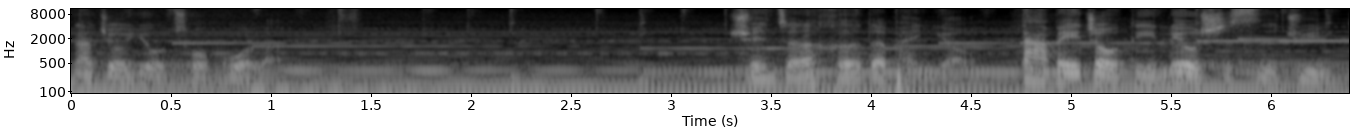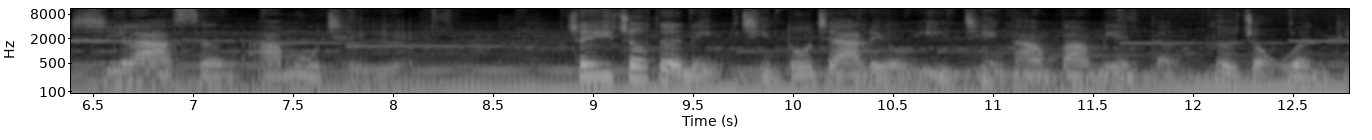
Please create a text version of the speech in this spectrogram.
那就又错过了。选择和的朋友，大悲咒第六十四句，希腊僧阿木且也。这一周的你，请多加留意健康方面的各种问题。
